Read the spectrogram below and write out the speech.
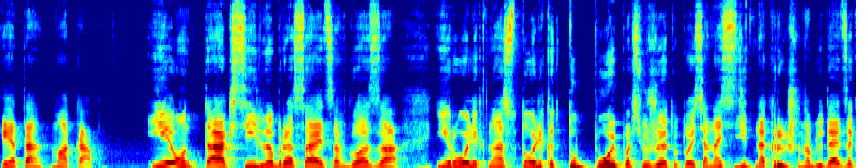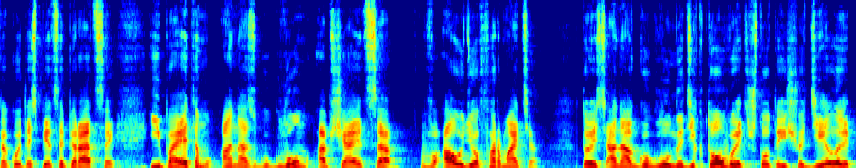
Это макап. И он так сильно бросается в глаза. И ролик настолько тупой по сюжету. То есть она сидит на крыше, наблюдает за какой-то спецоперацией. И поэтому она с Гуглом общается в аудиоформате. То есть она Гуглу надиктовывает, что-то еще делает,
